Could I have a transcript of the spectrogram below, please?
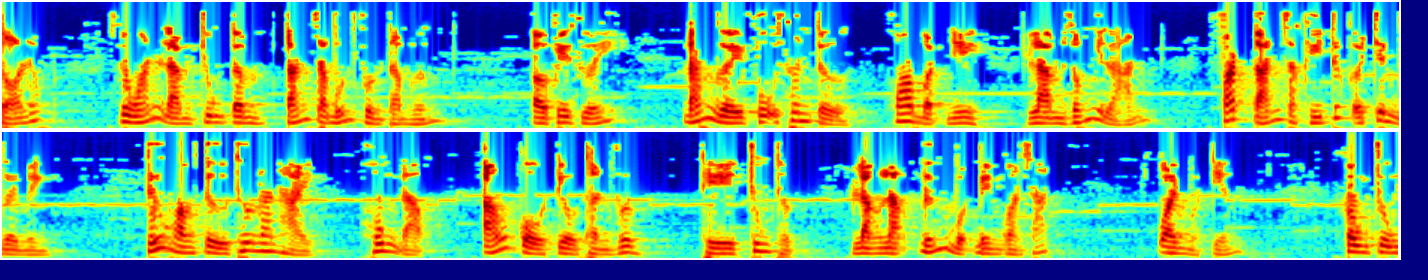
gió lốc, dùng hắn làm trung tâm tán ra bốn phương tám hướng. Ở phía dưới, đám người phụ sơn tử, hoa mật nhi làm giống như là hắn, phát tán ra khí tức ở trên người mình. Tứ hoàng tử thương lan hải, hung đạo, áo cổ tiểu thần vương thì trung thực, lặng lặng đứng một bên quan sát. Oanh một tiếng, không trung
